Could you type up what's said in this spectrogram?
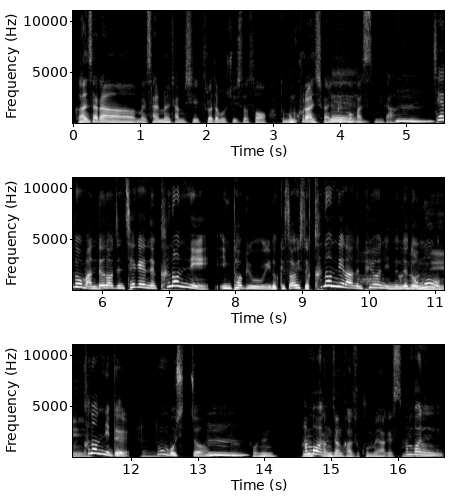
그 한 사람의 삶을 잠시 들여다볼 수 있어서 또 뭉클한 시간이 될 네. 것 같습니다. 음. 새로 만들어진 책에는 큰 언니 인터뷰 이렇게 써 있어요. 큰 언니라는 표현이 있는데 큰 너무 언니. 큰언니들 어, 너무 멋있죠. 음. 저는 한번- 당장 가서 구매하겠습니다. 한번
